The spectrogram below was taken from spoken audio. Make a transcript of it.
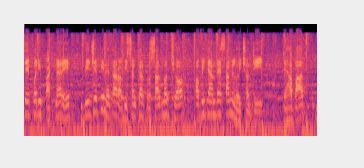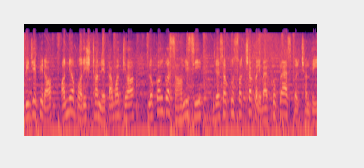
ସେହିପରି ପାଟନାରେ ବିଜେପି ନେତା ରବିଶଙ୍କର ପ୍ରସାଦ ମଧ୍ୟ ଅଭିଯାନରେ ସାମିଲ ହୋଇଛନ୍ତି ଏହାବାଦ ବିଜେପିର ଅନ୍ୟ ବରିଷ୍ଠ ନେତା ମଧ୍ୟ ଲୋକଙ୍କ ସହ ମିଶି ଦେଶକୁ ସ୍ୱଚ୍ଛ କରିବାକୁ ପ୍ରୟାସ କରିଛନ୍ତି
